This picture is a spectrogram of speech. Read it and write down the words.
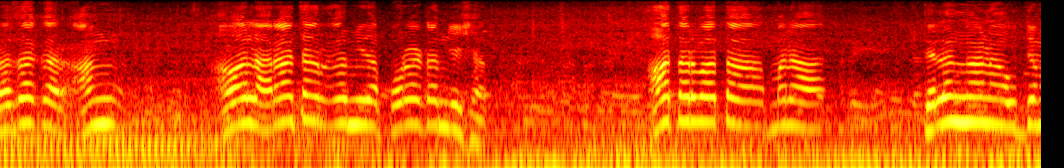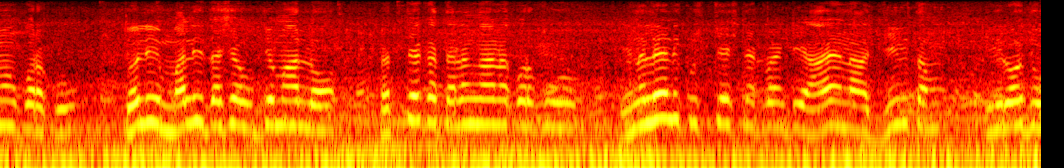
రజాకర్ ఆంగ్ వాళ్ళ అరాచకాల మీద పోరాటం చేశారు. ఆ తర్వాత మన తెలంగాణ ఉద్యమం కొరకు తొలి మలి దశ ఉద్యమాల్లో ప్రత్యేక తెలంగాణ కొరకు వినలేని కృషి చేసినటువంటి ఆయన జీవితం ఈరోజు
